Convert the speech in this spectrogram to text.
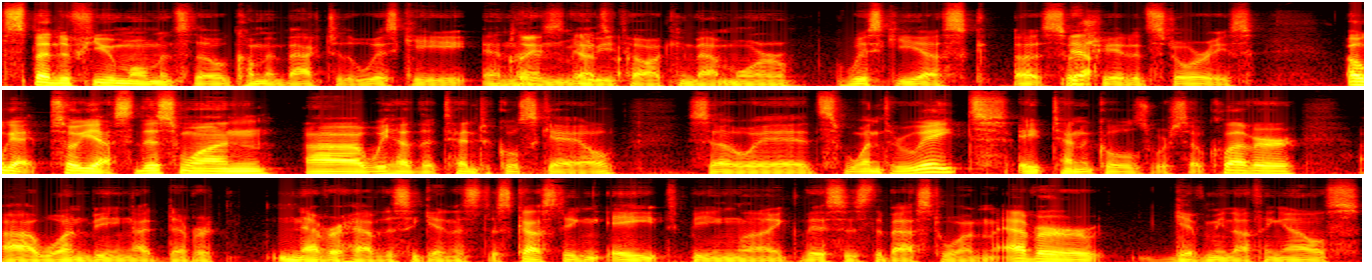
spend a few moments though coming back to the whiskey, and Please, then maybe talking about more whiskey esque uh, associated yeah. stories. Okay, so yes, this one uh, we have the tentacle scale. So it's one through eight. Eight tentacles. We're so clever. Uh, one being I'd never never have this again. It's disgusting. Eight being like, this is the best one ever. Give me nothing else.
